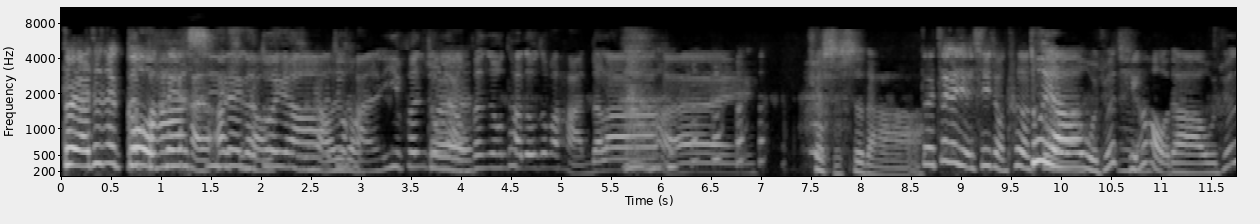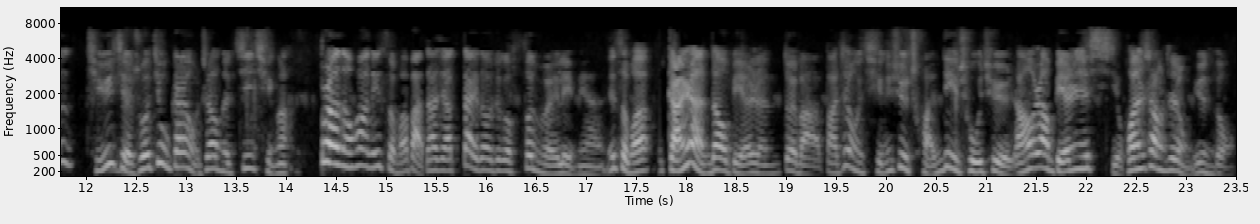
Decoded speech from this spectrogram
对啊，就那够巴西那个，对啊，就喊一分钟、两分钟，他都这么喊的啦，哎，确实是的。对，这个也是一种特色。对啊，我觉得挺好的，我觉得体育解说就该有这样的激情啊。不然的话，你怎么把大家带到这个氛围里面？你怎么感染到别人，对吧？把这种情绪传递出去，然后让别人也喜欢上这种运动，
